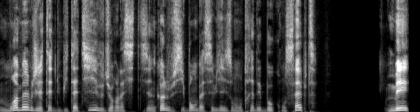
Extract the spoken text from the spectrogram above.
Moi-même, j'étais dubitative durant la CitizenCon. Je me suis dit, bon, bah, c'est bien, ils ont montré des beaux concepts. Mais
